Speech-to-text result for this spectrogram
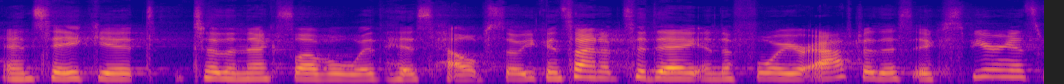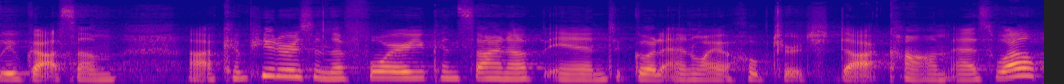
and take it to the next level with His help. So you can sign up today in the foyer after this experience. We've got some uh, computers in the foyer. You can sign up and go to nyhopechurch.com as well.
